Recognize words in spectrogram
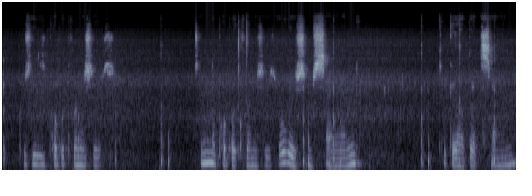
Go see these public furnaces. In the public furnaces? Oh, there's some sand. Take it out that sand.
